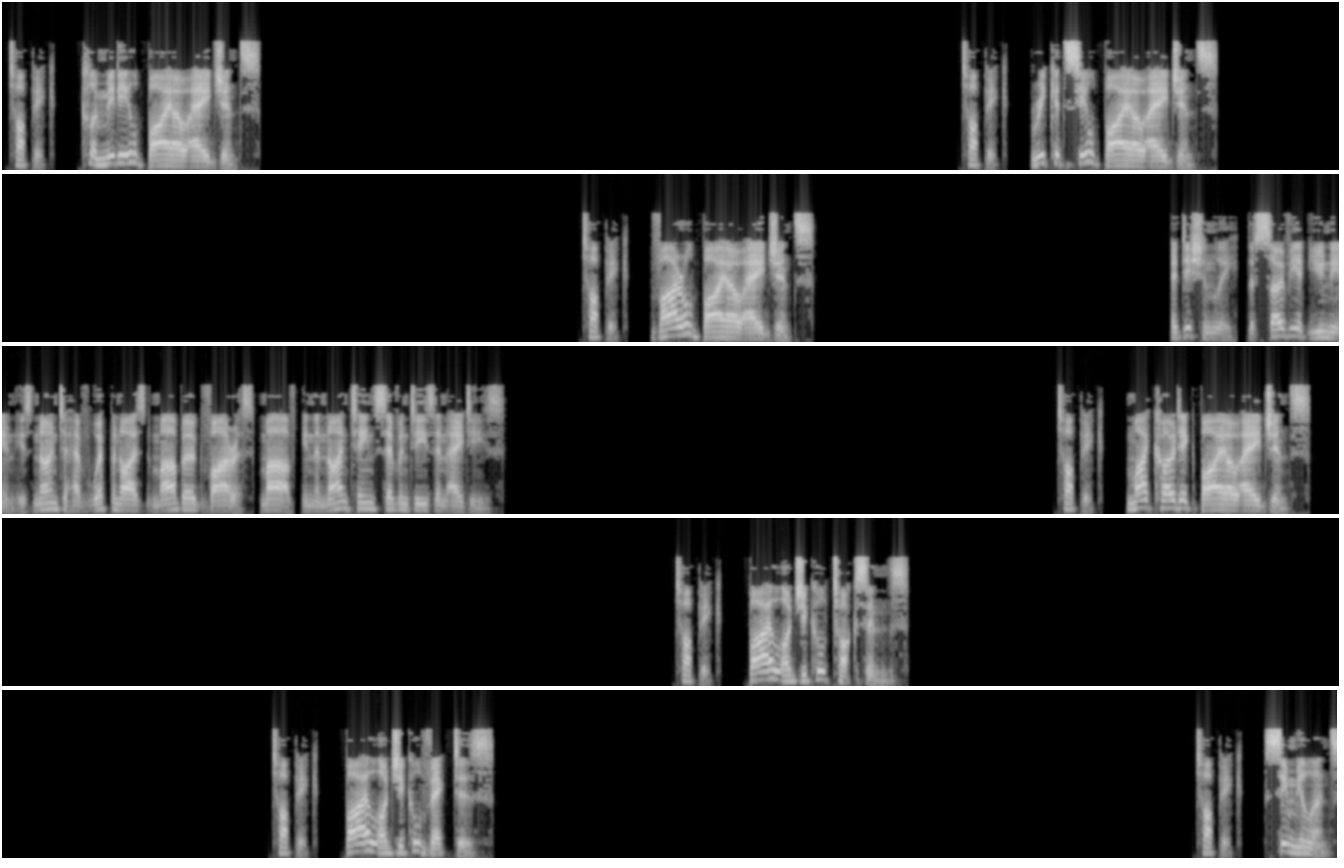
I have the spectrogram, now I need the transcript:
Topic: Chlamydial bioagents. Topic: Rickettsial bioagents. Topic: Viral bioagents. Additionally, the Soviet Union is known to have weaponized Marburg virus in the 1970s and 80s. Topic: Mycotic bioagents. Topic: Biological toxins. Topic: Biological vectors. Topic: Simulants.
